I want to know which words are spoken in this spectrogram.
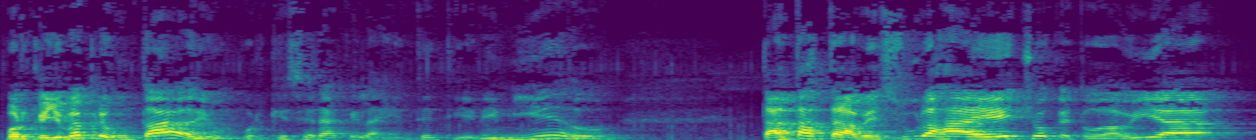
Porque yo me preguntaba, Dios, ¿por qué será que la gente tiene miedo? Tantas travesuras ha hecho que todavía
